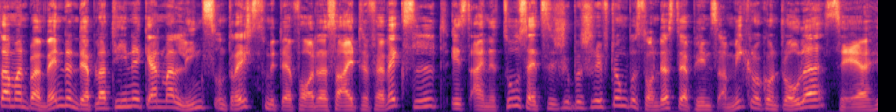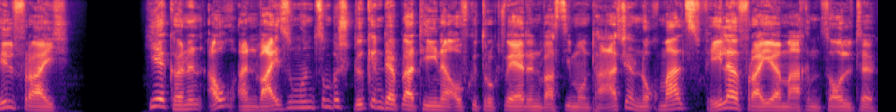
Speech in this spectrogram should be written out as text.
Da man beim Wenden der Platine gern mal links und rechts mit der Vorderseite verwechselt, ist eine zusätzliche Beschriftung besonders der Pins am Mikrocontroller sehr hilfreich. Hier können auch Anweisungen zum Bestücken der Platine aufgedruckt werden, was die Montage nochmals fehlerfreier machen sollte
